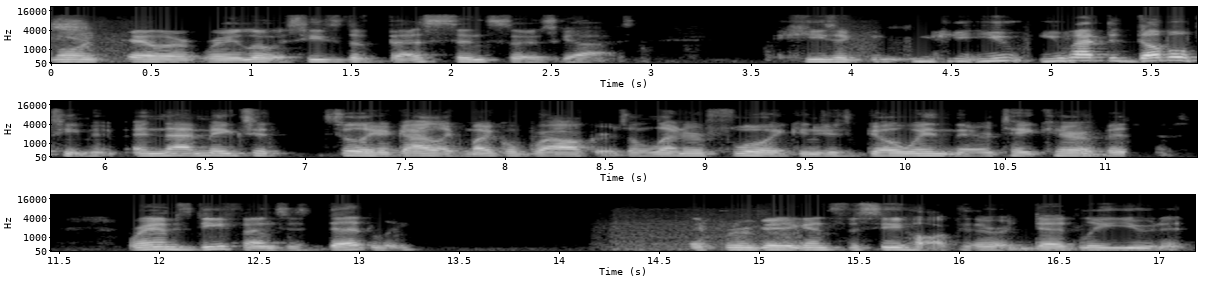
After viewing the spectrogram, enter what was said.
Lawrence Taylor, Ray Lewis. He's the best since those guys. He's a you you have to double team him, and that makes it so like a guy like Michael Brockers, a Leonard Floyd can just go in there, take care of business. Rams defense is deadly. They proved it against the Seahawks. They're a deadly unit.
